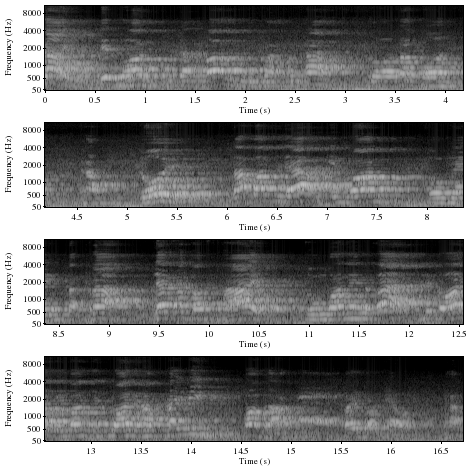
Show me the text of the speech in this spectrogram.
ได้เล่นบอลจะต้องอยู่ฝั่งตรงข้ามรอรับบอลนะครับ โดยรับบอลเสร็จแล้วเก็บบอลส่งในตะกร้า และขั้นตอนสุดท้ายส่งบอลในตะกร้าเรียบร้อยเก็บบอลเสร็จเรียบร้อยนะครับ ให้วิ่งอ้อมหลังไปต่อแถวนะครับ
